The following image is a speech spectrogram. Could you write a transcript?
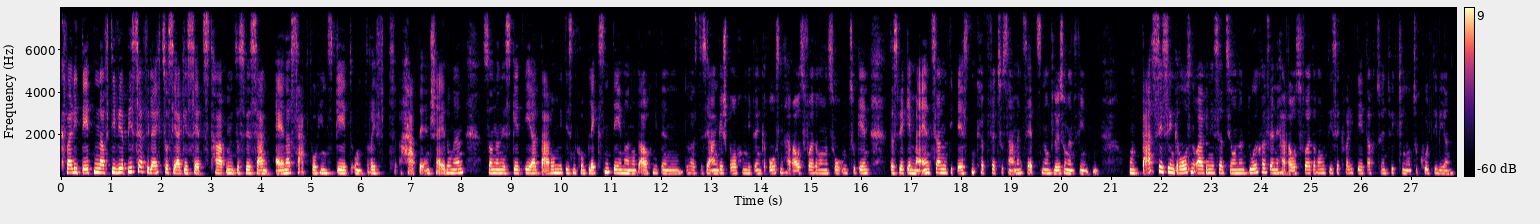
Qualitäten, auf die wir bisher vielleicht so sehr gesetzt haben, dass wir sagen, einer sagt, wohin es geht und trifft harte Entscheidungen, sondern es geht eher darum, mit diesen komplexen Themen und auch mit den, du hast es ja angesprochen, mit den großen Herausforderungen so umzugehen, dass wir gemeinsam die besten Köpfe zusammensetzen und Lösungen finden. Und das ist in großen Organisationen durchaus eine Herausforderung, diese Qualität auch zu entwickeln und zu kultivieren.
